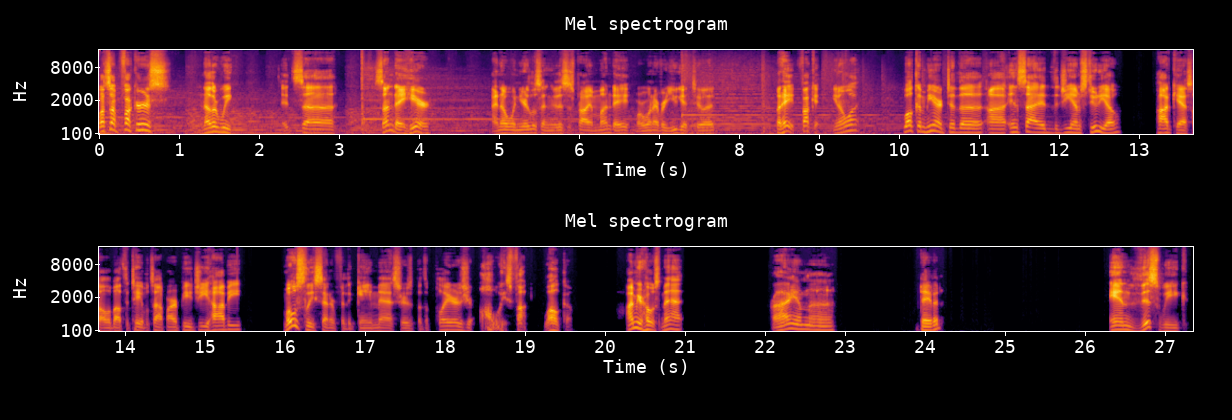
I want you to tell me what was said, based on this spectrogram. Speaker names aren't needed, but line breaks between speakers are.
What's up, fuckers? Another week. It's uh Sunday here. I know when you're listening to this is probably Monday or whenever you get to it. But hey, fuck it. You know what? Welcome here to the uh Inside the GM Studio podcast all about the tabletop RPG hobby, mostly centered for the game masters, but the players, you're always fucking welcome. I'm your host, Matt.
I am uh, David.
And this week,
